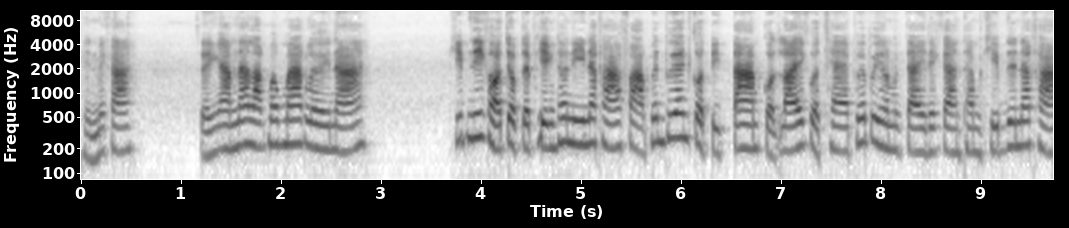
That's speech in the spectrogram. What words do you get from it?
เห็นไหมคะ สวยงามน่ารักมาก ๆ เลยนะ คลิปนี้ขอจบแต่เพียงเท่านี้นะคะ ฝากเพื่อนๆ กดติดตามกดไลค์กดแชร์เพื่อเป็นกำลังใจในการทำคลิปด้วยนะคะ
